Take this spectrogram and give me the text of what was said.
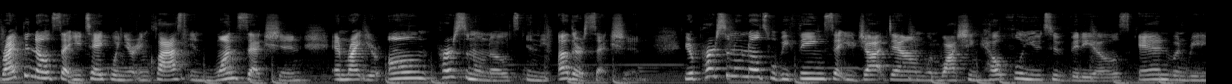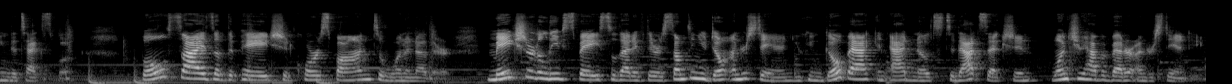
Write the notes that you take when you're in class in one section and write your own personal notes in the other section. Your personal notes will be things that you jot down when watching helpful YouTube videos and when reading the textbook. Both sides of the page should correspond to one another. Make sure to leave space so that if there is something you don't understand, you can go back and add notes to that section once you have a better understanding.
